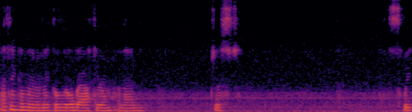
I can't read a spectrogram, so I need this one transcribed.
I think I'm going to make a little bathroom and then just sleep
